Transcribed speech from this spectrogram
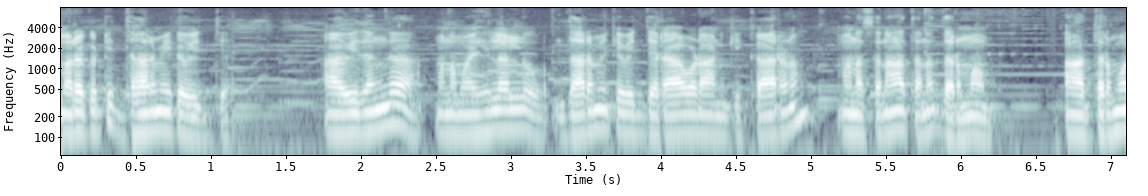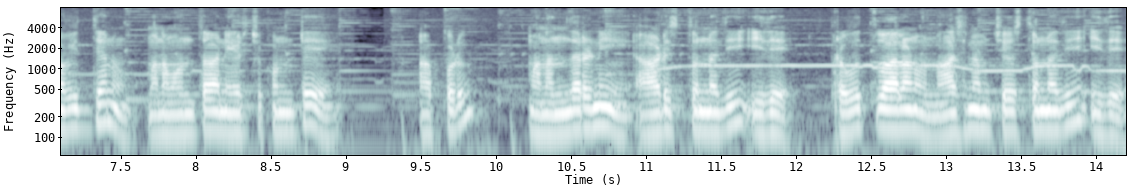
మరొకటి ధార్మిక విద్య. ఆ విధంగా మన మహిళల్లో ధార్మిక విద్య రావడానికి కారణం మన సనాతన ధర్మం. ఆ ధర్మ విద్యను మనమంతా నేర్చుకుంటే అప్పుడు మనందరినీ ఆడిస్తున్నది ఇదే. ప్రభుత్వాలను నాశనం చేస్తున్నది ఇదే.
